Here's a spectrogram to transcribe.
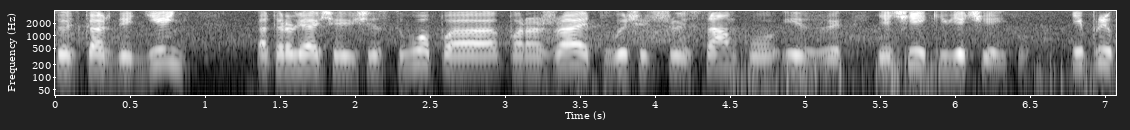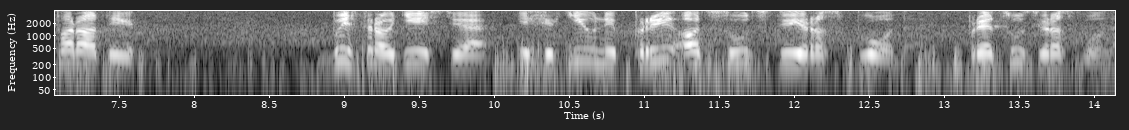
то есть каждый день отравляющее вещество поражает вышедшую самку из ячейки в ячейку. И препараты быстрого действия эффективны при отсутствии расплода. При отсутствии расплода.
